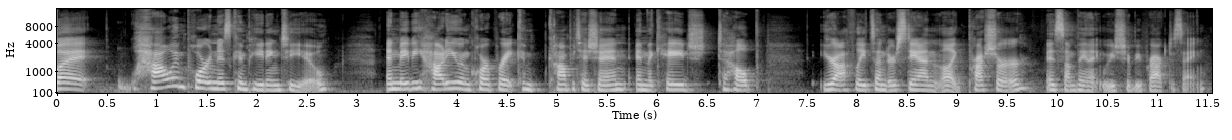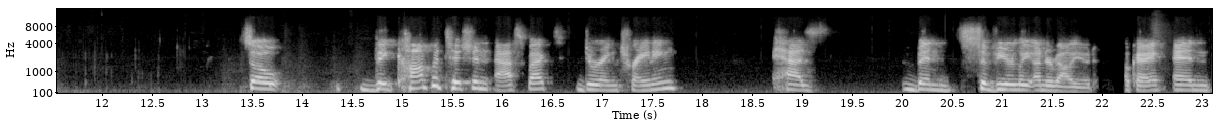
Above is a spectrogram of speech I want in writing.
But how important is competing to you? And maybe how do you incorporate com- competition in the cage to help your athletes understand like pressure is something that we should be practicing? So, the competition aspect during training has been severely undervalued. Okay. And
